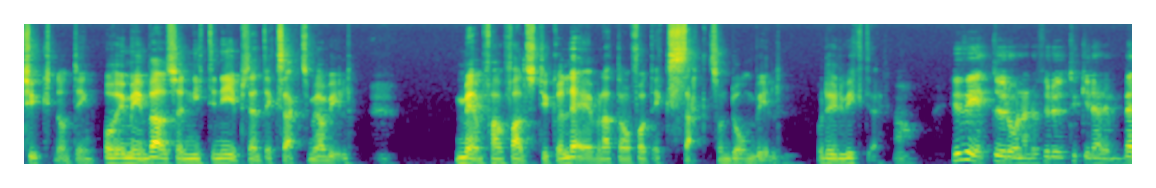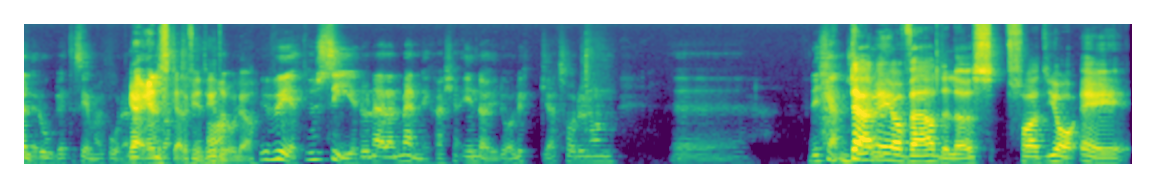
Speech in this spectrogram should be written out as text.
tyckt någonting. Och i min värld så är 99% exakt som jag vill. Men framförallt så tycker eleverna att de har fått exakt som de vill. Och det är det viktiga. Ja. Hur vet du då, när du, för du tycker det här är väldigt roligt, det ser man ju på dig. Jag älskar det, finns inget Ja. roligare. Hur, vet, hur ser du när en människa är nöjd och har lyckats? Har du någon... Eh, det känns Där är jag värdelös för att jag är,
